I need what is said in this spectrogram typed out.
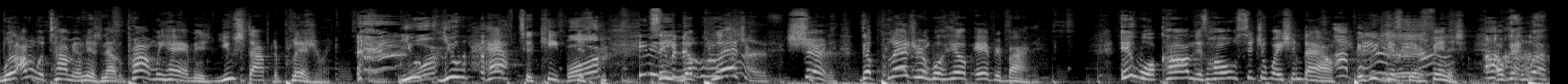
well, I'm with Tommy on this. Now, the problem we have is you stop the pleasuring. You you have to keep Boy. this. See even the who pleasure. was. Shirley, the pleasure will help everybody. It will calm this whole situation down if we just can finish. Uh-uh. Okay, well,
